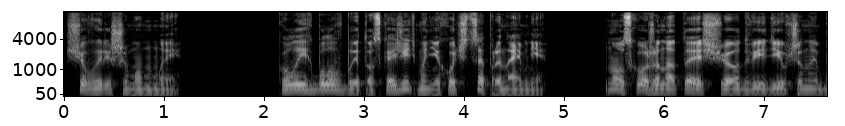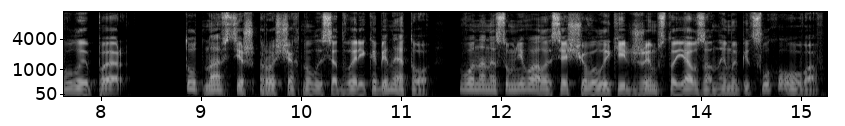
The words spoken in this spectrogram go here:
що вирішимо ми. Коли їх було вбито, скажіть мені, хоч це принаймні. Ну, схоже на те, що дві дівчини були пер. Тут навстіж розчахнулися двері кабінету. Вона не сумнівалася, що великий Джим стояв за ними підслуховував.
